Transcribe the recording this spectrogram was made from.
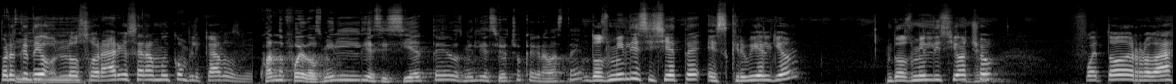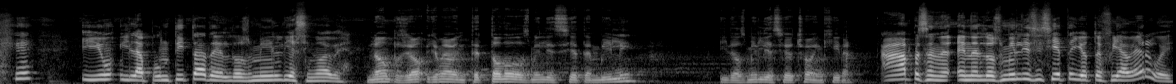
Pero es que te digo, Y- los horarios eran muy complicados, güey. ¿Cuándo fue? ¿2017, 2018 que grabaste? 2017 escribí el guion. 2018 fue todo el rodaje. Y, un- y la puntita del 2019. No, pues yo, yo me aventé todo 2017 en Billy y 2018 en gira. Ah, pues en el, en el 2017 yo te fui a ver, güey.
